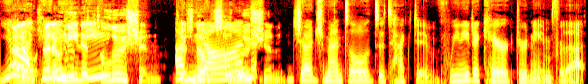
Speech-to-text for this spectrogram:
Yeah, I don't. I don't need a solution. There's a no solution. Judgmental detective. We need a character name for that.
